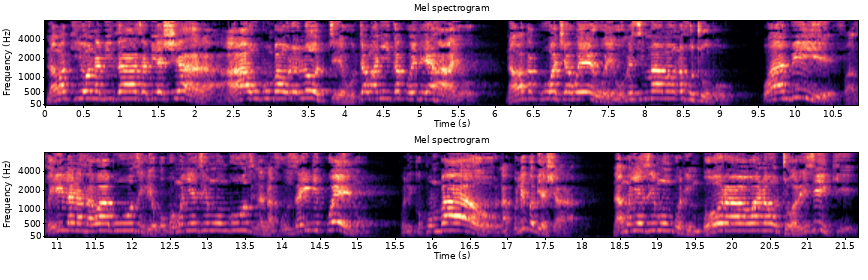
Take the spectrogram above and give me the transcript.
Na wakiona bidhaa za biashara au pumbao lolote hutawanyika kuendea hayo, na wakakuacha wewe umesimama unahutubu. Waambie fadhila na thawabu zilioko kwa Mwenyezi Mungu zina nafuu zaidi kwenu kuliko pumbao na kuliko biashara. Na Mwenyezi Mungu ni mbora wa wanaotoa riziki.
